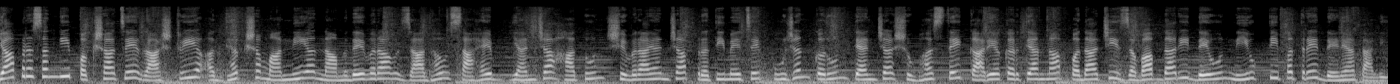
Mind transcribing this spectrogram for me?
याप्रसंगी पक्षाचे राष्ट्रीय अध्यक्ष माननीय नामदेवराव जाधव साहेब यांच्या हातून शिवरायांच्या प्रतिमेचे पूजन करून त्यांच्या शुभहस्ते कार्यकर्त्यांना पदाची जबाबदारी देऊन नियुक्तीपत्रे देण्यात आली.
